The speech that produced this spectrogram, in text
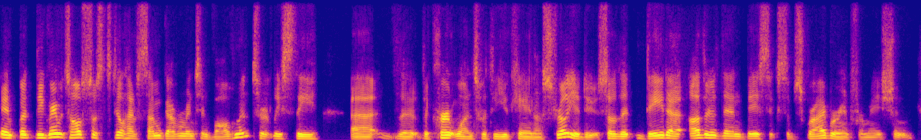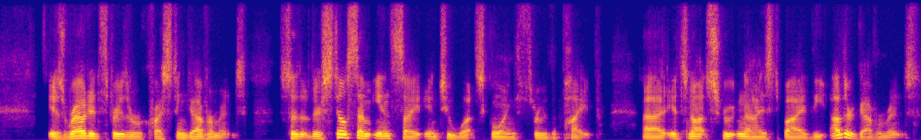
and, but the agreements also still have some government involvement, or at least the uh, the, the current ones with the UK and Australia do, so that data other than basic subscriber information is routed through the requesting government so that there's still some insight into what's going through the pipe. Uh, it's not scrutinized by the other governments,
